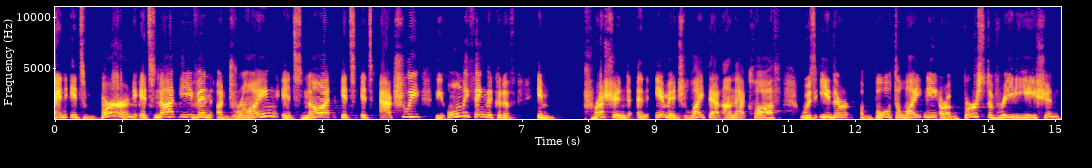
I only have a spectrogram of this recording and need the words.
And it's burned. It's not even a drawing. It's not, it's it's actually the only thing that could have impressioned an image like that on that cloth was either a bolt of lightning or a burst of radiation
